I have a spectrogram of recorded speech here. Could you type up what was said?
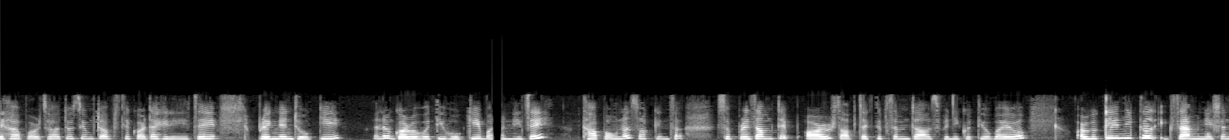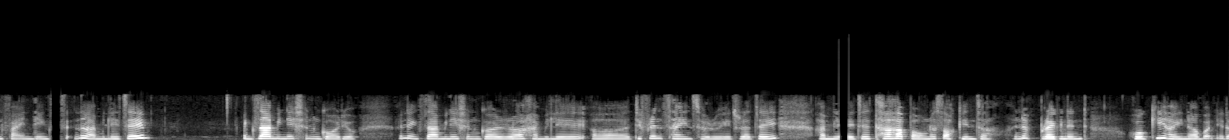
देखा पर्छ त्यो सिम्टम्सले गर्दाखेरि चाहिँ प्रेग्नेन्ट हो कि होइन गर्भवती हो कि भन्ने चाहिँ थाहा पाउन सकिन्छ। So presumptive or subjective symptoms भनेको त्यो भयो अर्को क्लिनिकल इक्जामिनेसन फाइन्डिङ्स होइन हामीले चाहिँ इक्जामिनेसन गऱ्यो होइन इक्जामिनेसन गरेर हामीले डिफ्रेन्ट साइन्सहरू हेरेर चाहिँ हामीले चाहिँ थाहा पाउन सकिन्छ। होइन? प्रेग्नेन्ट हो कि होइन भनेर।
